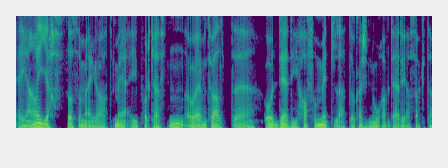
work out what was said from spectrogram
er gjerne gjester som jeg har hatt med i podkasten, og eventuelt eh, og det de har formidlet, og kanskje noe av det de har sagt.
